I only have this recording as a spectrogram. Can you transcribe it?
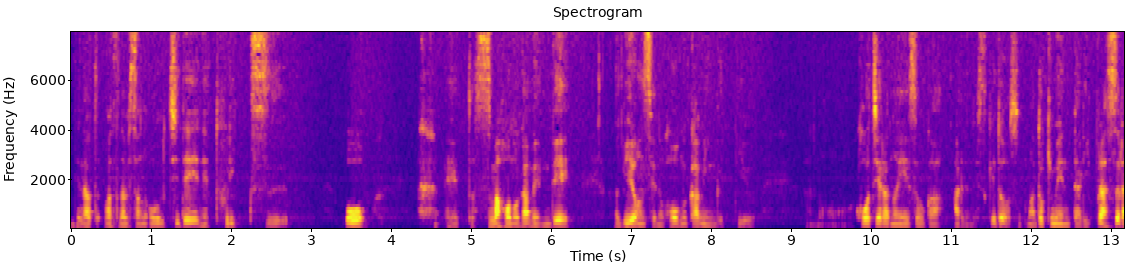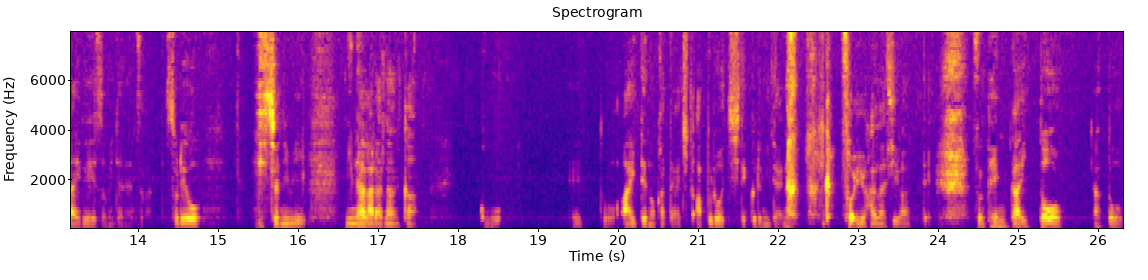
で渡辺さんのお家でネットフリックスを えとスマホの画面でビヨンセの「ホームカミング」っていうあのこちらの映像があるんですけど、まあ、ドキュメンタリープラスライブ映像みたいなやつがあってそれを 一緒に見見ながらなんかこうえっと相手の方がちょっとアプローチしてくるみたいな なんかそういう話があってその展開とあと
